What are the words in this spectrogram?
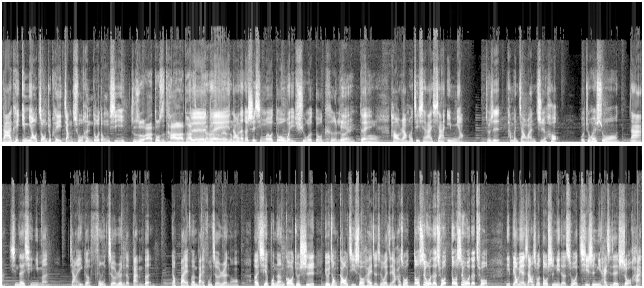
大家可以一秒钟就可以讲出很多东西。就是说啊，都是他啦，他对对对，然后那个事情我有多委屈，我有多可怜，对，对。哦、好，然后接下来下一秒，就是他们讲完之后，我就会说，那现在请你们讲一个负责任的版本，要百分百负责任哦，而且不能够就是有一种高级受害者是会这样，他说都是我的错，都是我的错，你表面上说都是你的错，其实你还是在受害，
